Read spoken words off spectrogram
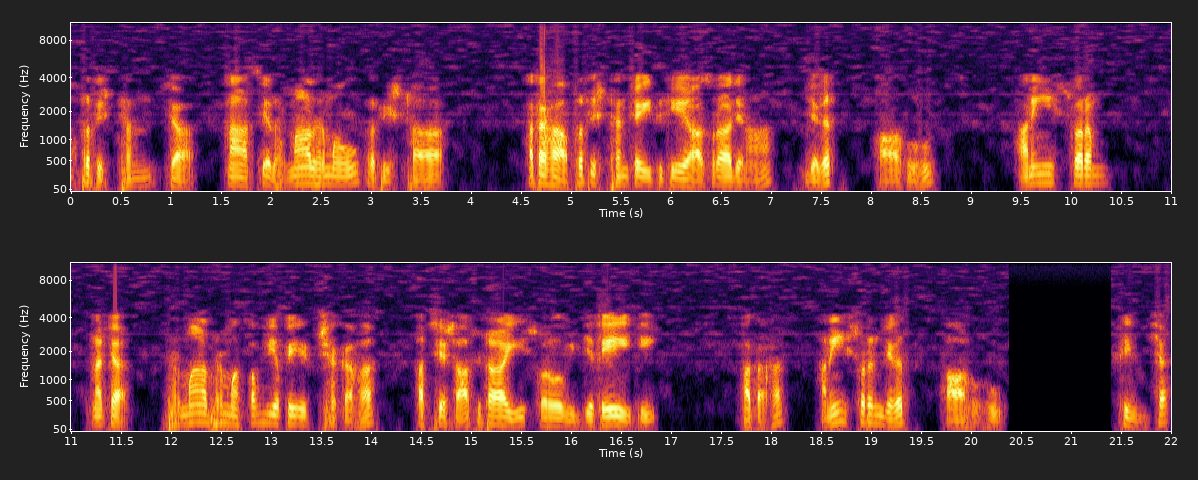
अप्रतिष्ठम् च नास्य धर्माधर्मौ प्रतिष्ठा अतः अप्रतिष्ठम् च इति ते आसुराजना जगत् आहुः अनीश्वरम्। न च धर्माधर्मसव्यपेक्षकः अस्य शासिता ईश्वरो विद्यते इति। अतः अनीश्वरम् जगत् आहुः। किञ्च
